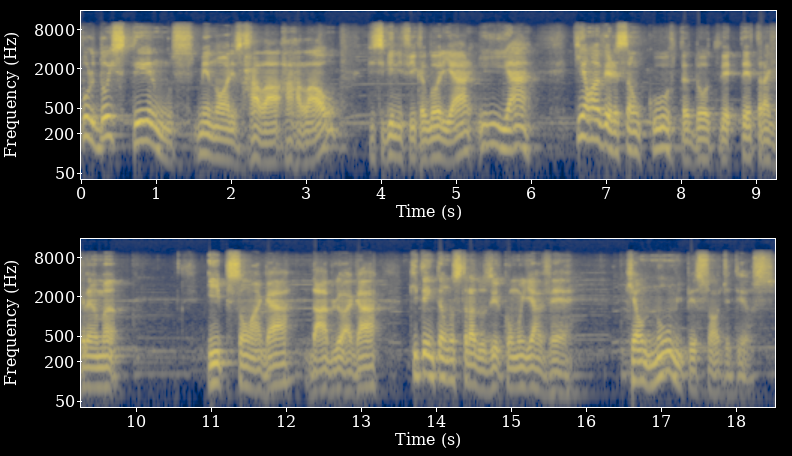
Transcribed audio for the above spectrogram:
por dois termos menores, halal, que significa gloriar, e iá, que é uma versão curta do tetragrama YHWH, que tentamos traduzir como Yahvé, que é o nome pessoal de Deus.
